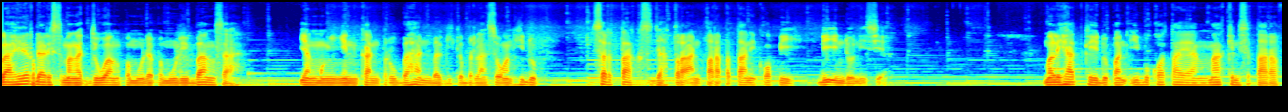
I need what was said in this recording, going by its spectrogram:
Lahir dari semangat juang pemuda-pemudi bangsa yang menginginkan perubahan bagi keberlangsungan hidup serta kesejahteraan para petani kopi di Indonesia. Melihat kehidupan ibu kota yang makin setara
